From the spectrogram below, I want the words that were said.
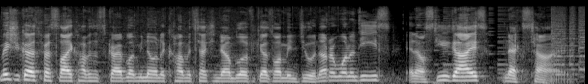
make sure you guys press like, comment, subscribe, let me know in the comment section down below if you guys want me to do another one of these, and I'll see you guys next time.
